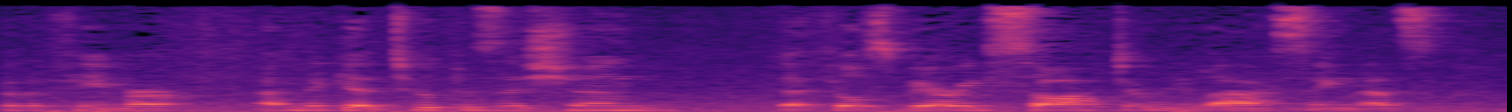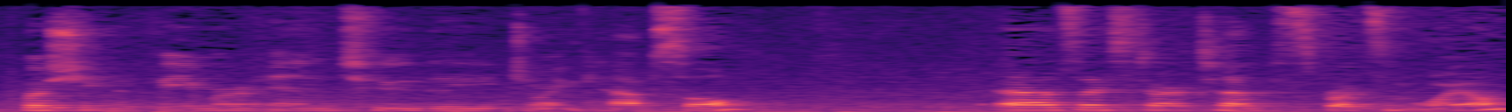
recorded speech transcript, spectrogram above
for the femur. I'm going to get to a position that feels very soft and relaxing. That's pushing the femur into the joint capsule. As I start to spread some oil.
